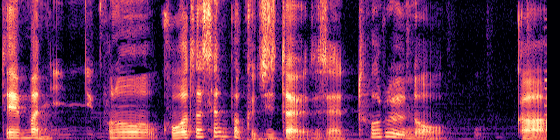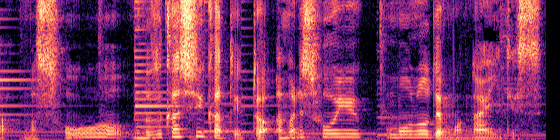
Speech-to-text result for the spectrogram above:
でまあこの小型船舶自体はですね取るのが、まあ、そう難しいかというとあまりそういうものでもないです。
